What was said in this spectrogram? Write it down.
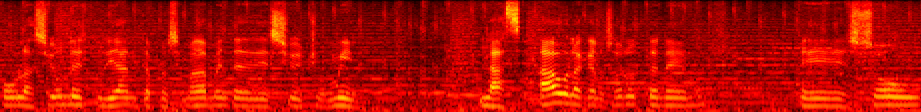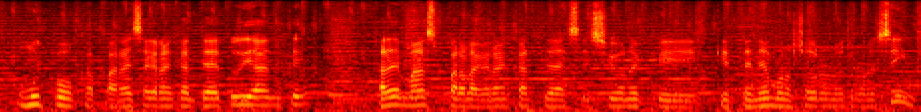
población de estudiantes aproximadamente de 18 mil, las aulas que nosotros tenemos eh, son muy pocas para esa gran cantidad de estudiantes, además para la gran cantidad de sesiones que, que tenemos nosotros en nuestro recinto.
